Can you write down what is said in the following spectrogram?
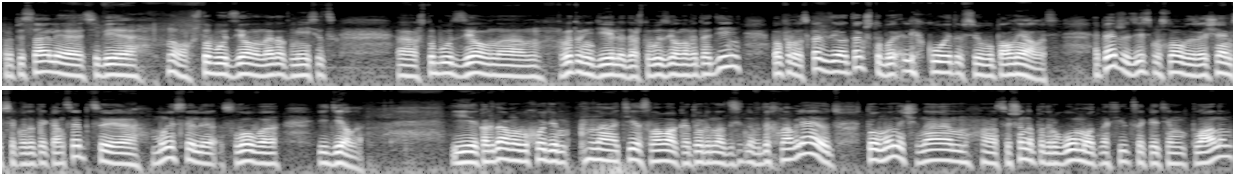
прописали себе, ну, что будет сделано на этот месяц, э, что будет сделано в эту неделю, да, что будет сделано в этот день. Вопрос, как сделать так, чтобы легко это все выполнялось. Опять же, здесь мы снова возвращаемся к вот этой концепции мысль, слово и дело. И когда мы выходим на те слова, которые нас действительно вдохновляют, то мы начинаем а, совершенно по-другому относиться к этим планам,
